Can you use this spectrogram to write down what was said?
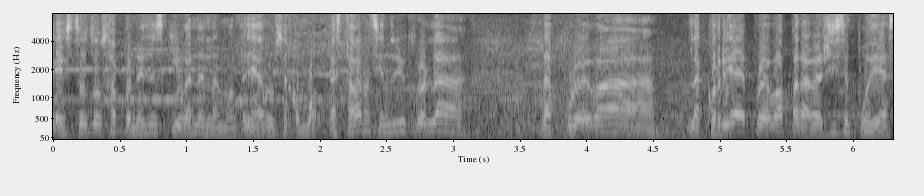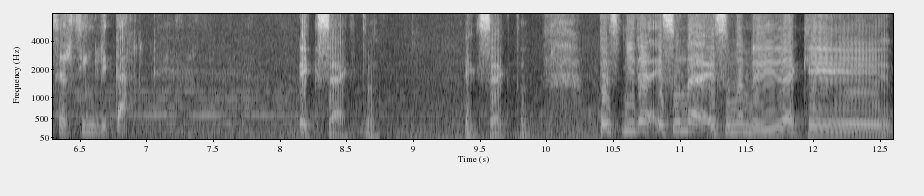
Estos dos japoneses que iban en la montaña rusa, como estaban haciendo yo creo la, la prueba, la corrida de prueba para ver si se podía hacer sin gritar. Exacto, exacto. Pues mira, es una, es una medida que,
